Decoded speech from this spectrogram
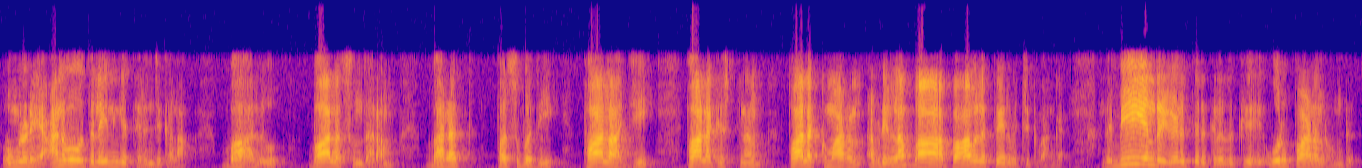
உங்களுடைய அனுபவத்திலேயே நீங்கள் தெரிஞ்சுக்கலாம். பாலு பாலசுந்தரம் பரத் பசுபதி பாலாஜி பாலகிருஷ்ணன் பாலகுமாரன் அப்படிலாம் பா பாவில் பேர் வச்சுக்குவாங்க. அந்த பி என்ற எழுத்து இருக்கிறதுக்கு ஒரு பாடல் உண்டு.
